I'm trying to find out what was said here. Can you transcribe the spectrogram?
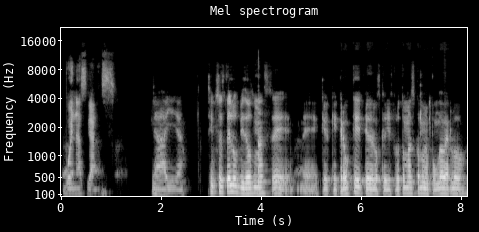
buenas ganas. Ya, ya, ya. Sí, pues es de los videos más, eh, eh, que, que, creo que, que, de los que disfruto más cuando me pongo a ver los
